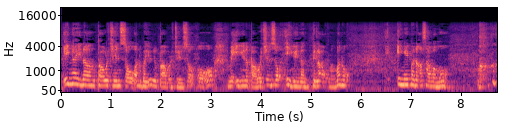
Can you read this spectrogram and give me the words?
Ingay ng power chainsaw. Ano ba yun yung power chainsaw? Oo. May ingay ng power chainsaw. Ingay ng tilaok ng manok. Ingay pa ng asawa mo.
